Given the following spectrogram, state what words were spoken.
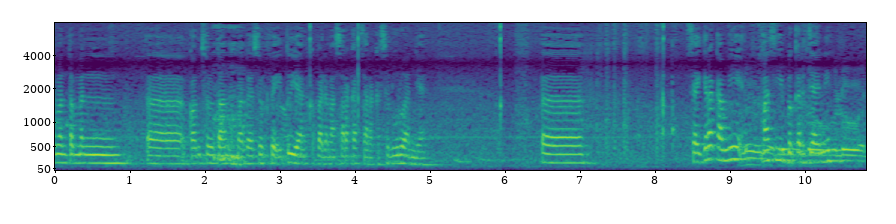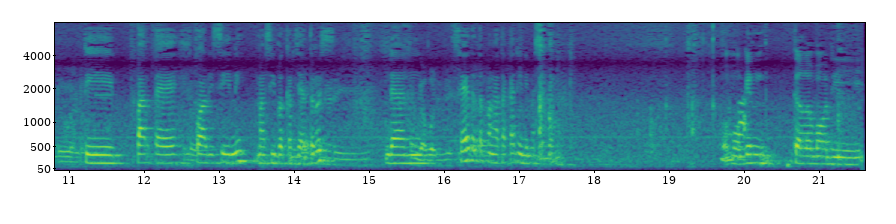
teman-teman eh, konsultan lembaga survei itu ya kepada masyarakat secara keseluruhan ya. Eh, saya kira kami masih bekerja ini di partai koalisi ini masih bekerja terus dan saya tetap mengatakan ini masih benar. Mungkin kalau mau di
